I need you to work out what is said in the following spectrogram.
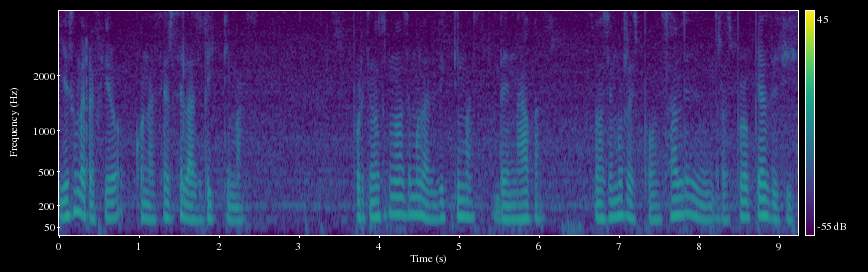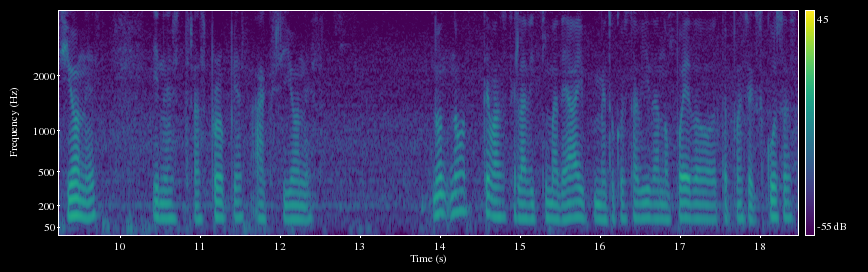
Y eso me refiero con hacerse las víctimas. Porque nosotros no hacemos las víctimas de nada. Nos hacemos responsables de nuestras propias decisiones y nuestras propias acciones. No, no te vas a hacer la víctima de, ay, me tocó esta vida, no puedo, te pones excusas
